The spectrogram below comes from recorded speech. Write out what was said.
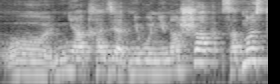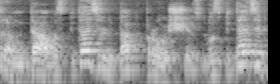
э, не отходя от него ни на шаг. С одной стороны, да, воспитателю так проще. Воспитатель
